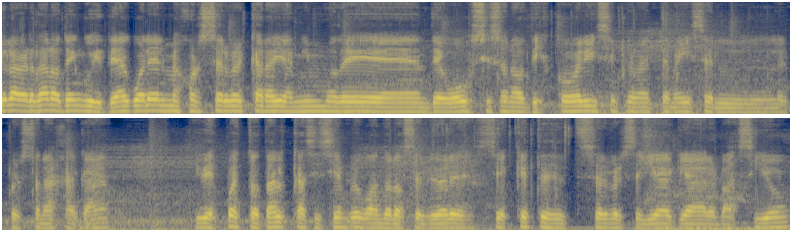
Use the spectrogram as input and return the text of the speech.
Yo la verdad no tengo idea cuál es el mejor server que ahora mismo de, de WoW Season of Discovery. Simplemente me hice el, personaje acá. Y después total, casi siempre cuando los servidores, si es que este server se llega a quedar vacío,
